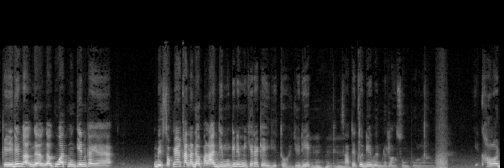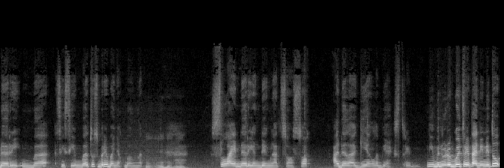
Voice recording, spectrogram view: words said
kayaknya dia nggak nggak nggak kuat mungkin kayak besoknya akan ada apa lagi mungkin dia mikirnya kayak gitu jadi Mm-hmm. saat itu dia bener-bener langsung pulang kalau dari mbak sisi mbak tuh sebenarnya banyak banget Mm-hmm. selain dari yang dia ngeliat sosok ada lagi yang lebih ekstrim nih bener-bener gue ceritain ini tuh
